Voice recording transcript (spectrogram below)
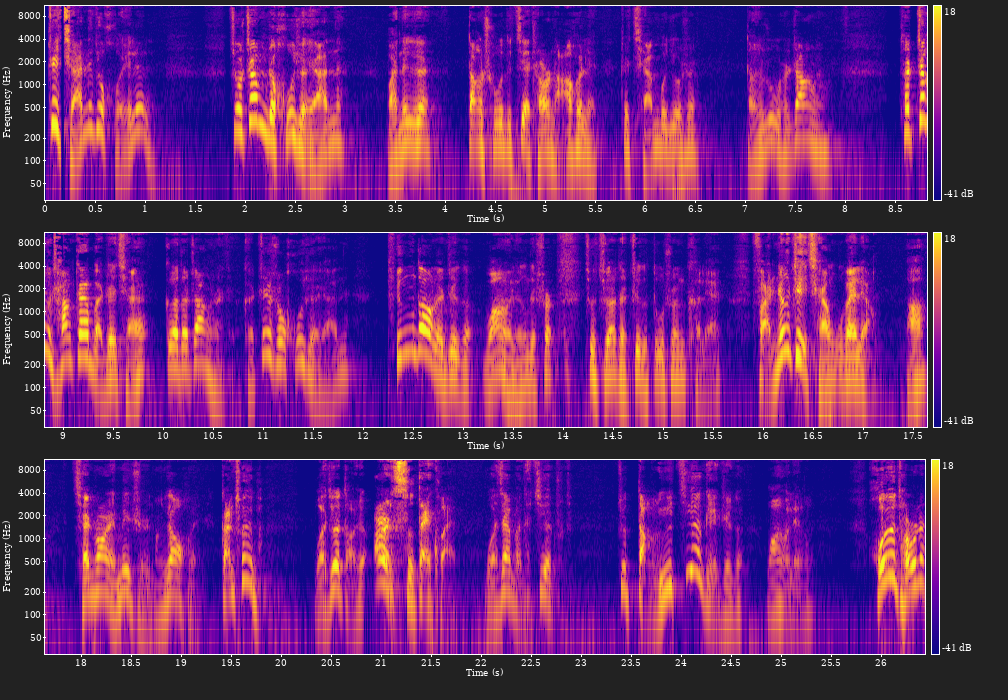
这钱呢就回来了。就这么着，胡雪岩呢把那个当初的借条拿回来，这钱不就是等于入上账了吗？他正常该把这钱搁到账上去，可这时候胡雪岩呢听到了这个王有龄的事儿，就觉得这个读书人可怜，反正这钱五百两啊，钱庄也没纸能要回来，干脆吧，我就等于二次贷款，我再把它借出去。就等于借给这个王有龄了。回过头呢，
